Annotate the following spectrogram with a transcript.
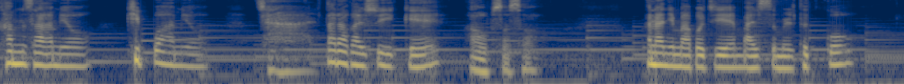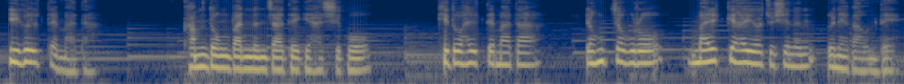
감사하며 기뻐하며 잘 따라갈 수 있게 하옵소서. 하나님 아버지의 말씀을 듣고 읽을 때마다 감동받는 자 되게 하시고 기도할 때마다 영적으로 맑게 하여 주시는 은혜 가운데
